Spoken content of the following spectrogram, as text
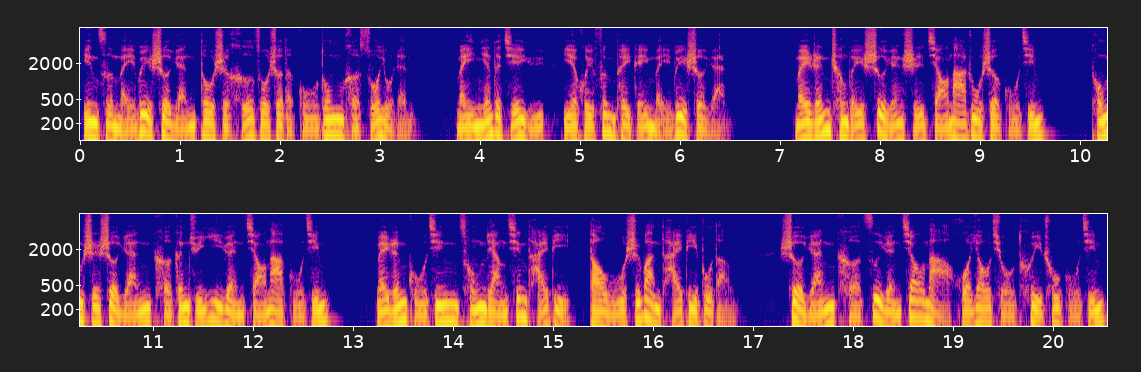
因此每位社员都是合作社的股东和所有人。每年的结余也会分配给每位社员，每人成为社员时缴纳入社股金，同时社员可根据意愿缴纳股金，每人股金从两千台币到五十万台币不等，社员可自愿交纳或要求退出股金，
